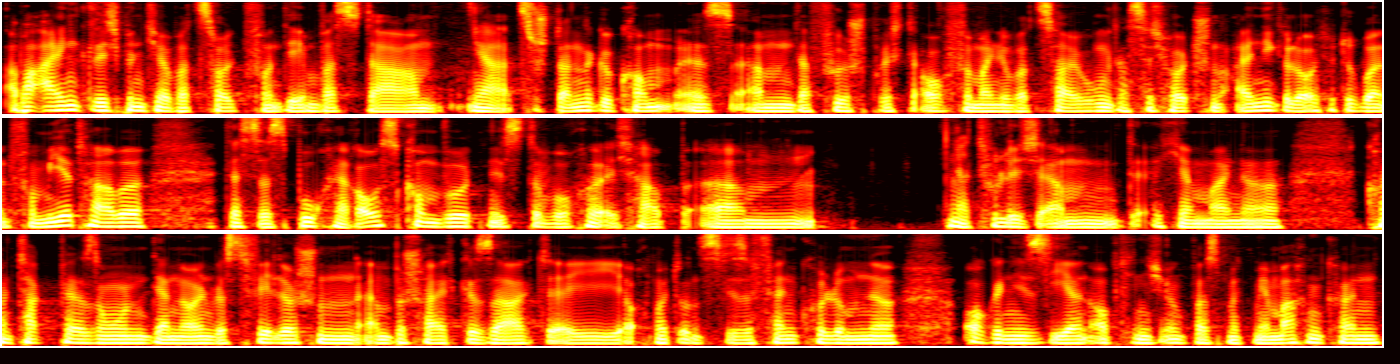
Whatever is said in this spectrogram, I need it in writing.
Aber eigentlich bin ich ja überzeugt von dem, was da ja zustande gekommen ist. Ähm, dafür spricht auch für meine Überzeugung, dass ich heute schon einige Leute darüber informiert habe, dass das Buch herauskommen wird nächste Woche. Ich habe ähm, natürlich ähm, hier meine Kontaktperson der Neuen Westfälischen ähm, Bescheid gesagt, die auch mit uns diese Fankolumne organisieren, ob die nicht irgendwas mit mir machen können,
